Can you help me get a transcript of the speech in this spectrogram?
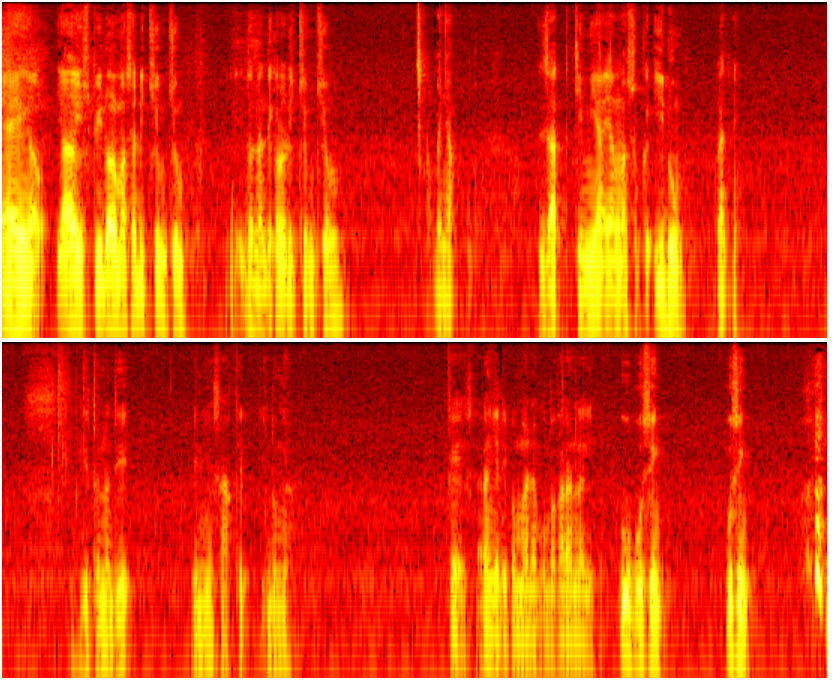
Eh, enggak. Ya, spidol masa dicium-cium. Itu nanti kalau dicium-cium banyak zat kimia yang masuk ke hidung. Lihat nih. gitu nanti ininya sakit hidungnya. Oke sekarang jadi pemadam kebakaran lagi. Uh pusing. Pusing.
